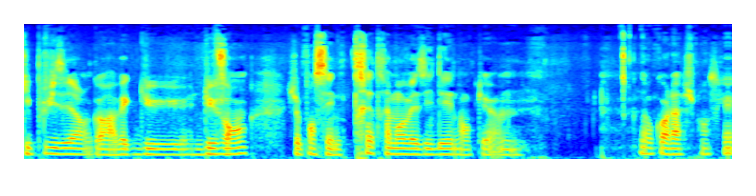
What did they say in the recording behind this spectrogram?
qui puisait encore avec du, vent. Je pense c'est une très très mauvaise idée. Donc, euh, donc voilà, je pense que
